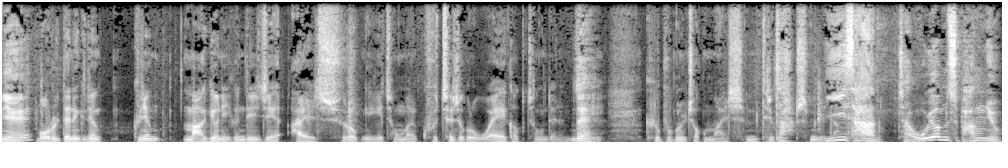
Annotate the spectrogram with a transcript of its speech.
예. 모를 때는 그냥 그냥 막연히 근데 이제 알수록 이게 정말 구체적으로 왜 걱정되는지 네. 그 부분을 조금 말씀드리고 자, 싶습니다. 이 사안, 자 오염수 방류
